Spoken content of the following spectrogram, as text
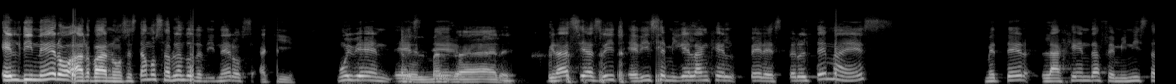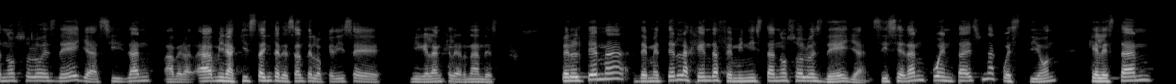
El dinero, Arbanos, estamos hablando de dineros aquí. Muy bien. El más este, grande. Gracias, Rich. Eh, dice Miguel Ángel Pérez, pero el tema es meter la agenda feminista, no solo es de ella. Si dan, a ver, ah, mira, aquí está interesante lo que dice Miguel Ángel Hernández. Pero el tema de meter la agenda feminista no solo es de ella. Si se dan cuenta, es una cuestión que le están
